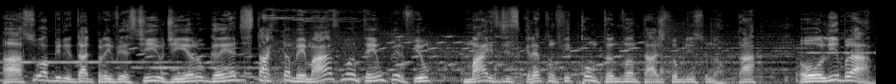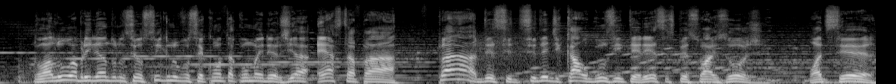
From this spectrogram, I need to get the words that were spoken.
A sua habilidade para investir o dinheiro ganha destaque também, mas mantenha um perfil mais discreto, não fique contando vantagem sobre isso não, tá? Ô Libra, com a lua brilhando no seu signo, você conta com uma energia extra para para se dedicar a alguns interesses pessoais hoje. Pode ser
